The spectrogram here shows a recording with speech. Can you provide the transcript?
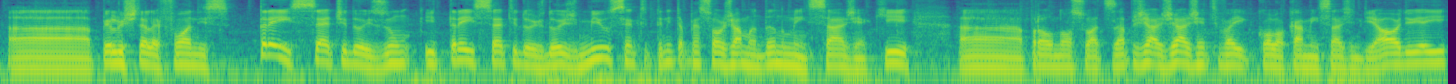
uh, pelos telefones 3721 e 3722 1130. Pessoal já mandando mensagem aqui uh, para o nosso WhatsApp. Já já a gente vai colocar mensagem de áudio e aí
